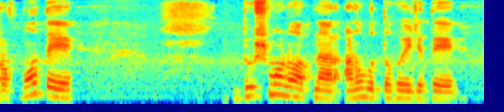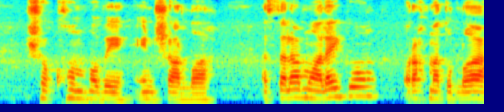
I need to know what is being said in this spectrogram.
রহমতে দুশ্মনও আপনার আনুগত্য হয়ে যেতে সক্ষম হবে ইনশাআল্লাহ। আসসালামু আলাইকুম রহমতুল্লাহ।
